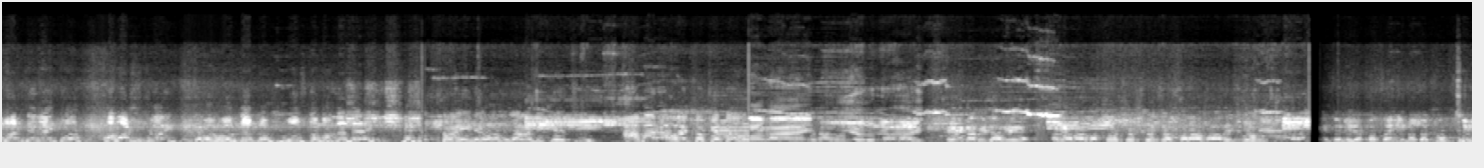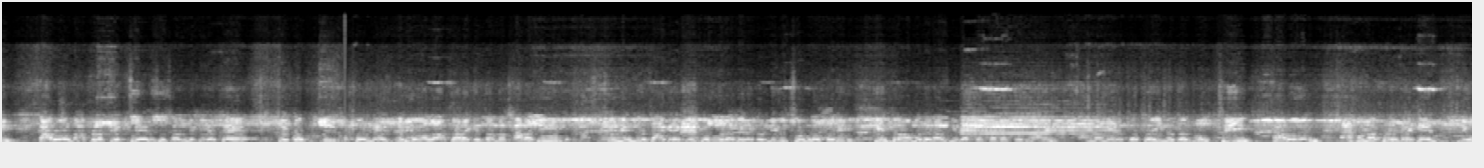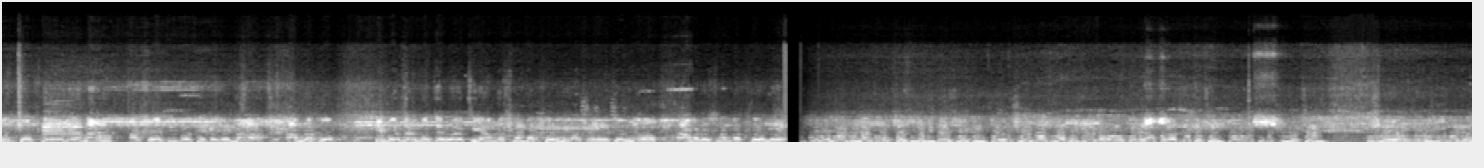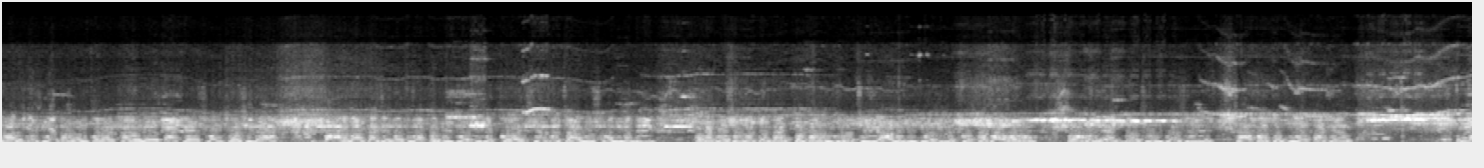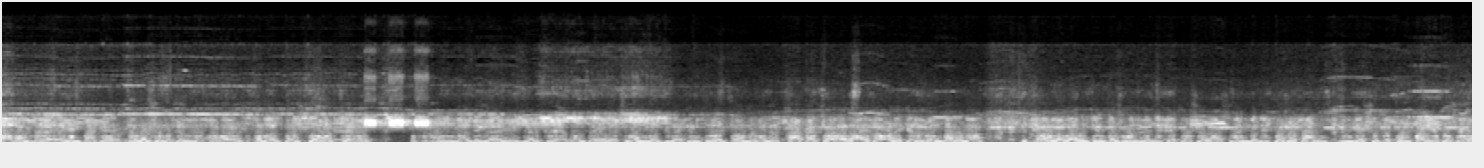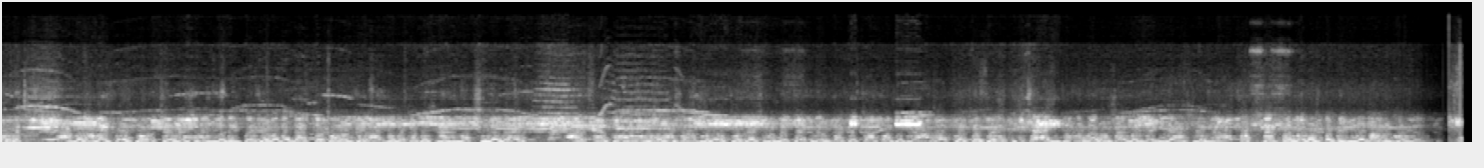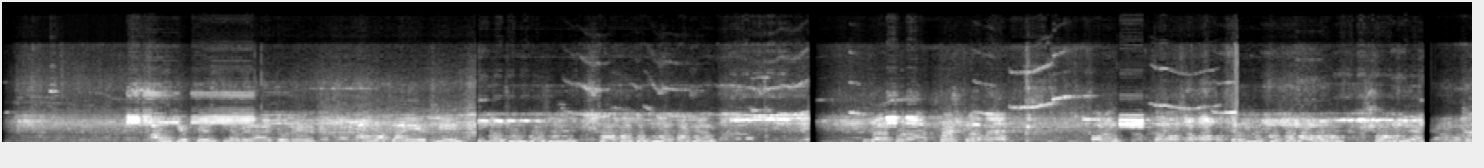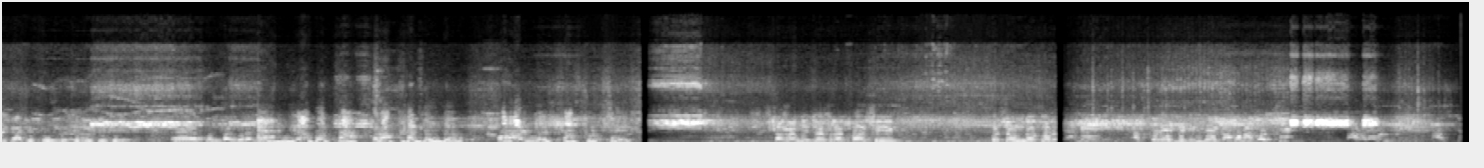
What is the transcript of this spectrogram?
আমার তো অবশ্যই এবং অন্যান্য সমস্ত বাংলাদেশ আমি খেয়েছি। আবারও হয়তো খেতে হবে। এই দাবি জানিয়ে আমি আমার বক্তব্য শেষ করছি। আসসালামু আলাইকুম। কিন্তু নিরাপত্তাহীনতা ভুগছি। কারণ আপনারা দেখছেন সোশ্যাল মিডিয়াতে যে কর্মী ফেরিওয়ালা তারা কিন্তু আমরা সারাদিন বিভিন্ন জায়গায় কিন্তু ঘোরাফেরা করে নিউজ সংগ্রহ করি। কিন্তু আমাদের আজ নিরাপত্তাটা কোথায়? আমরা নিরাপত্তাহীনতা ভুগছি। কারণ এখন আপনারা দেখেন নিউজ পড়তে গেলে হ্যাঁ আর পোস্ট বিপক্ষে গেলে না। আমরা খুব বিপদের মধ্যে রয়েছি, আমরা সংবাদকর্মী আছে। এই জন্য আমাদের সংবাদকর্মী কোনো ঘটনা ঘটতেছিল বিদেশে কিন্তু সেই ঘটনা ভিডিও ধারণ করে। আপনারা দেখেছেন, পরবর্তীতে শুনেছেন সে এই ঘটনার ভিডিও ধারণ করার কারণে তাকে সন্ত্রাসীরা বারবার তাকে বলছিল আপনার ভিডিও ডিলিট করেন। সে বলছে, আমি সাংবাদিক, আমি পেশাগত দায়িত্ব পালন করেছি, আমি ভিডিও ডিলিট করতে পারব না। তখনই একদল সন্ত্রাসী চাপাতে দিয়ে তাকে দাবার দেয় এবং তাকে জনসমুখে নিহত করে আমার প্রশ্ন হচ্ছে, সাংবাদিকরা নিজের খেয়ে বলতে গেলে সাংবাদিকরা কিন্তু জনগণের টাকায় চলে না। এটা অনেকের ভুল ধারণা। জনগণ কিন্তু সাংবাদিককে পোষে না। সাংবাদিক পেশা তার নিজস্ব যে কোম্পানি পেশা করে এখন আমার প্রশ্ন হচ্ছে যে সাংবাদিক পেশাগত দায়িত্ব পালন করে আপনাদের কাছে সংবাদ শুনে দেয়। আর এতগুলো মানুষ আপনারা চোখের সামনে দেখলেন, তাকে চাপা দিয়ে আঘাত করতেছে। একজন মানুষ আমার এগিয়ে আসলেন না। প্রত্যেকটা মানুষ তো ভিডিও ধারণ করলেন। আজকে প্রেস ক্লাবের আয়োজনে আমরা দাঁড়িয়েছি। সন্ত্রাসী চাপাতে দিয়ে তাকে জয়পুরহাট প্রেস ক্লাবের পরম শ্রদ্ধ সভাপতি বিমুখ করতে পারব না। তখনই আমাদের গাজীপুর প্রতিনিধিকে হত্যা করেন নিরাপত্তা রক্ষার জন্য অহর্নিশ কাজ করছে। সংগ্রামী জয়প্রাগবাসী প্রচণ্ড গরম। আমি আজকের এই মিটিং কামনা করছি।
